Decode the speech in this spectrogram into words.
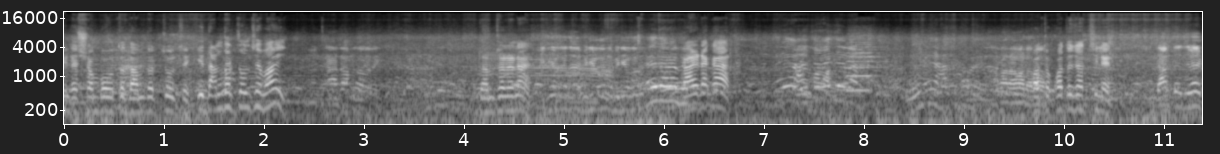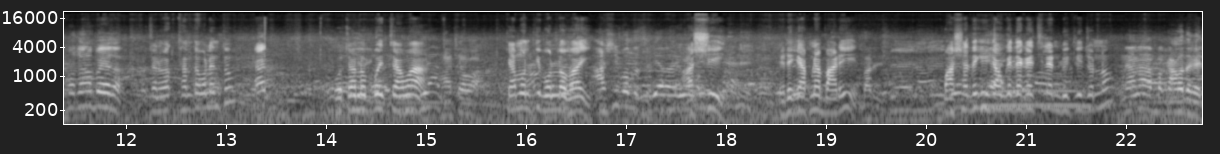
এটা সম্ভবত দাম দর চলছে। কি দাম দর চলছে ভাই? দাম চলে না? গাড়িটা কার? কত কত যাচ্ছিলেন? পঁচানব্বই হাজার। পঁচানব্বই থামতে বলেন তো। পঁচানব্বই চাওয়া? কেমন কি বলল ভাই? আশি আশি? এটা কি আপনার বাড়ি? বাসা থেকে কাউকে দেখাচ্ছিলেন বিক্রির জন্য? না না কাগজ দেখাই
